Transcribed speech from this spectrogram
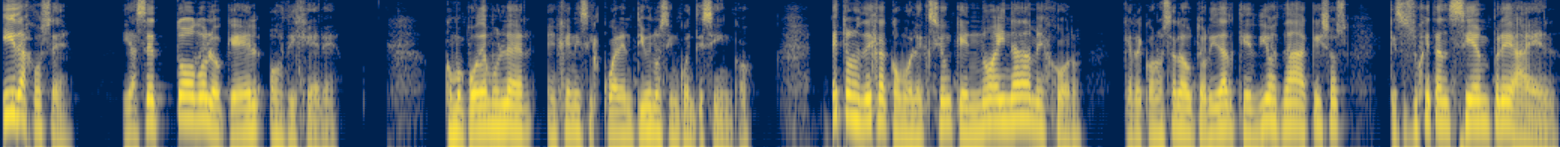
id a José y haced todo lo que él os dijere. Como podemos leer en Génesis 41, 55. Esto nos deja como lección que no hay nada mejor que reconocer la autoridad que Dios da a aquellos que se sujetan siempre a Él.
